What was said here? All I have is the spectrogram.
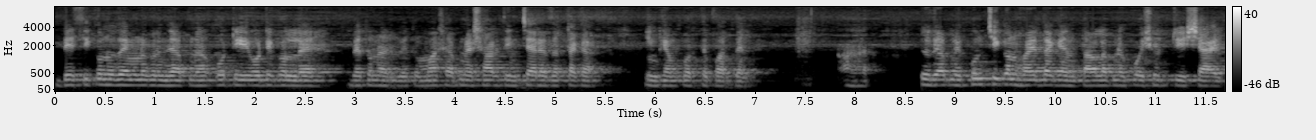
বেসিক অনুযায়ী মনে করেন যে আপনার ওটি ওটি করলে বেতন আসবে। তো মাসে আপনার সাড়ে তিন, চার হাজার টাকা ইনকাম করতে পারবেন। আর যদি আপনি কোন চিকন হয়ে থাকেন, তাহলে আপনি পঁয়ষট্টি, ষাট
